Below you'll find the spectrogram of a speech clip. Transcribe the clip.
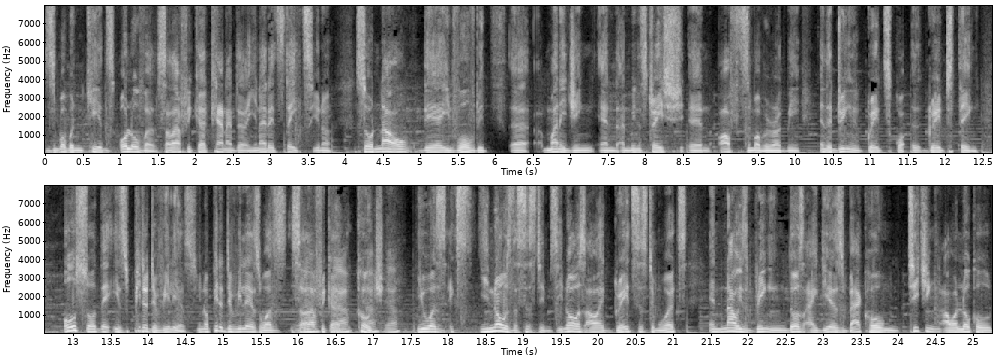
Zimbabwean kids all over South Africa, Canada, United States. You know, so now they're involved with uh, managing and administration of Zimbabwe rugby, and they're doing a great squ- a great thing. Also, there is Peter de Villiers. You know, Peter de Villiers was South Yeah, Africa yeah, coach yeah, he was ex- he knows the systems he knows how a great system works and now he's bringing those ideas back home teaching our local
